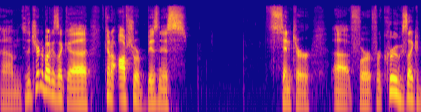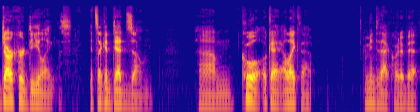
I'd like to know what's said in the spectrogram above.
Um, so the Chernobog is like a kind of offshore business center uh, for for Krug's like darker dealings. It's like a dead zone. Um, cool. Okay, I like that. I'm into that quite a bit.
